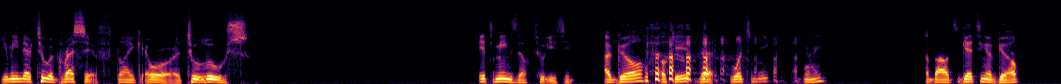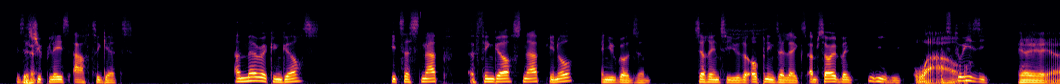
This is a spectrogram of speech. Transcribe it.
You mean they're too aggressive, like, or too mm. loose? It means they're too easy. A girl, okay, the, what makes nice about getting a girl is that she plays hard to get. American girls, it's a snap, a finger snap, you know, and you got them. They're into you, they're opening their legs. I'm sorry, but it's too easy. Wow. It's too easy. Yeah, yeah, yeah.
